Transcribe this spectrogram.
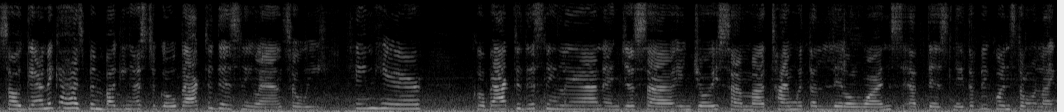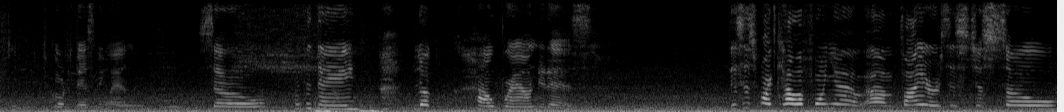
So Danica has been bugging us to go back to Disneyland. So we came here, go back to Disneyland, and just uh, enjoy some uh, time with the little ones at Disney. The big ones don't like go to Disneyland. So for the day, look how brown it is. This is why California um, fires is just so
